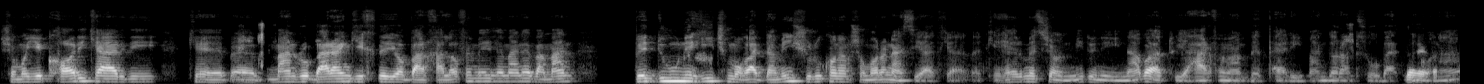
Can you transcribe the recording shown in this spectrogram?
شما یه کاری کردی که من رو برانگیخته یا برخلاف میل منه و من بدون هیچ مقدمه شروع کنم شما رو نصیحت کردن. که هرمس جان می‌دونی نباید توی حرف من بپری. من دارم صحبت می‌کنم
